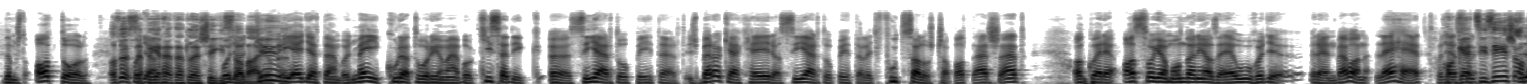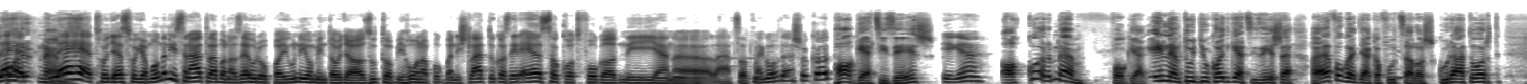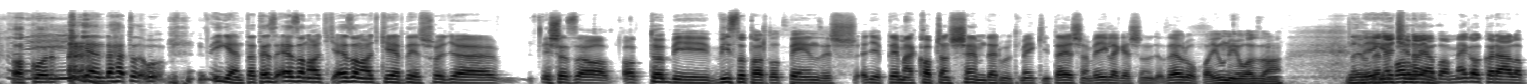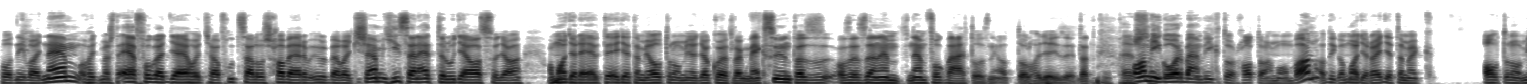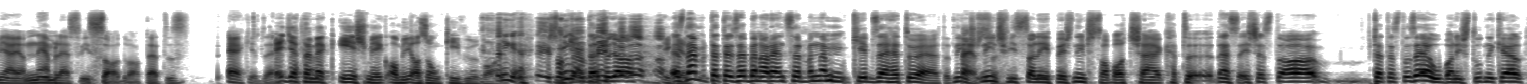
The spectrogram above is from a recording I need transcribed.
De most attól, Az hogy a- összeférhetetlenségi hogy a. Győri Egyetem, vagy melyik kuratóriumából kiszedik uh, Szijjártó Pétert, és berakják helyére a Szijjártó Péter egy futsalos csapattársát, akkor erre azt fogja mondani az EU, hogy rendben van, lehet, hogy Ha ez fog- gecizés, akkor lehet, nem. Lehet, hogy ezt fogja mondani, hiszen általában az Európai Unió, mint ahogy az utóbbi hónapokban is láttuk, azért el szokott fogadni ilyen uh, látszatmegoldásokat. Ha gecizés, Igen. akkor nem fogják. Én nem tudjuk, hogy gecizése. Ha elfogadják a futszálos kurátort, akkor Igen, de hát igen, tehát ez, ez, a, nagy, ez a nagy kérdés, hogy ö, és ez a, a többi visszatartott pénz és egyéb témák kapcsán sem derült még ki teljesen véglegesen, hogy az Európai Unió az a Na jó, végén ne valójában meg akar állapodni, vagy nem, hogy most elfogadja, hogyha a futszálos haver ül be, vagy sem, hiszen ettől ugye az, hogy a, a magyar egyetemi autonómia gyakorlatilag megszűnt, az, az ezzel nem, nem fog változni attól, hogy ez, tehát Persze. amíg Orbán Viktor hatalmon van, addig a magyar egyetemek autonómiája nem lesz visszaadva. Tehát ez elképzelhető. Egyetemek és még ami azon kívül van. Igen, És a igen tehát, hogy a, Igen. ez, nem, tehát ez ebben a rendszerben nem képzelhető el. Tehát nincs, Persze. nincs visszalépés, nincs szabadság. Hát, ez, és ezt, a, tehát ezt az EU-ban is tudni kell.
